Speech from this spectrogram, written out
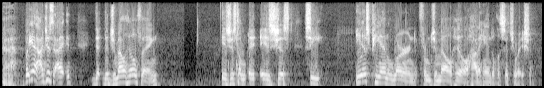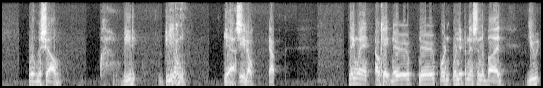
Yeah. But yeah, I just I it, the, the Jemele Hill thing is just a is just see ESPN learned from Jemele Hill how to handle the situation with Michelle Beat Beadle. Beadle. Yes, Ito. Yep. they went okay. Nope, nope. We're, we're nipping this in the bud. You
